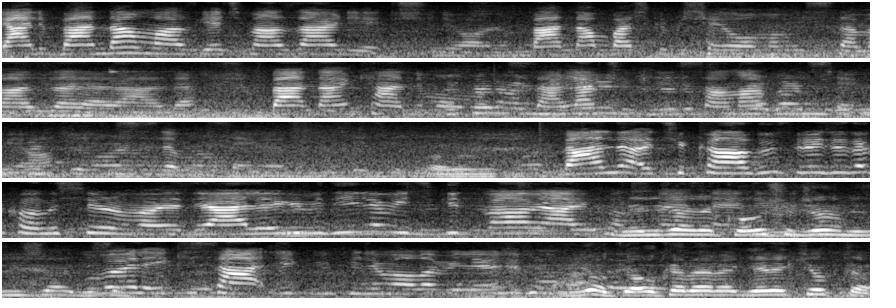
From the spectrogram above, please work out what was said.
Yani benden vazgeçmezler diye düşünüyorum. Benden başka bir şey olmamı istemezler herhalde. Benden kendim olmamı isterler çünkü insanlar bunu seviyor. Siz de bunu seviyorsunuz. Anladım. Ben de açık kaldığım sürece de konuşurum öyle. Diğerleri gibi değilim hiç gitmem yani konuşmayı Ne güzel ne sevdiğim konuşun canım bizim güzel. Bu güzel. böyle iki saatlik bir film olabilir. Yok ya o kadar gerek yok da.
